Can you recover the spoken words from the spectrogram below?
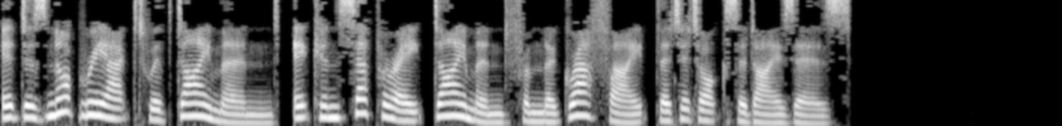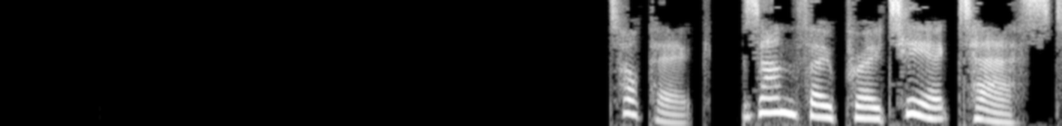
it does not react with diamond, it can separate diamond from the graphite that it oxidizes. Topic: Xanthoproteic test.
